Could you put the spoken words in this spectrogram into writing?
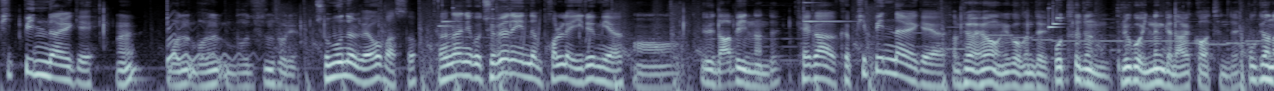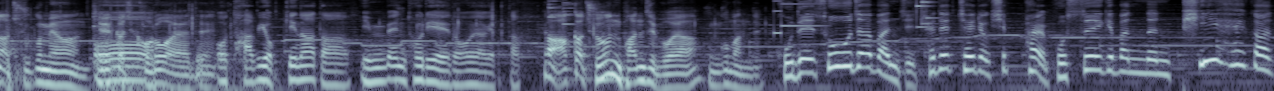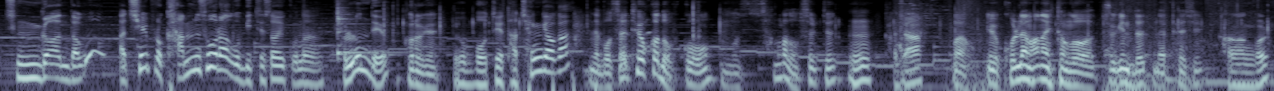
빛빛 날개. 응? 뭐, 뭐, 무슨 소리야? 주문을 외워봤어. 장난이고 주변에 있는 벌레 이름이야. 어 여기 나비 있는데? 걔가 그 빛빛 날개야. 잠시만 형 이거 근데 보트는 들고 있는 게 나을 것 같은데 혹여나 죽으면 뒤에까지 어. 걸어와야 돼. 어 답이 없긴 하다. 인벤토리에 넣어야겠다. 형 아까 주운 반지 뭐야? 궁금한데. 고대 수호자 반지 최대 체력 18 보스에게 받는 피해가 증가한다고? 아7% 감소라고 밑에 써 있구나 별론데요? 그러게. 이거 뭐 어떻게 다 챙겨가? 근데 뭐 세트 효과도 없고 뭐 상관없을 듯. 응 가자 뭐야 이거 골렘 하나 있던 거 죽인 듯내 펫이. 강한걸?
